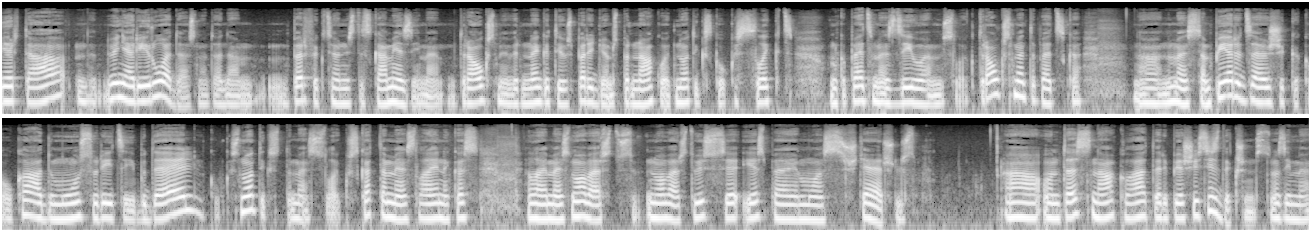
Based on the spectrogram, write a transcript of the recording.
ir tā, viņa arī rodās no tādām perfekcionistiskām iezīmēm. Trauksme ir negatīvs pareģojums par nākotni, notiks kaut kas slikts. Un kāpēc mēs dzīvojam visu laiku trauksmē? Tāpēc, ka nu, mēs esam pieredzējuši, ka kaut kādu mūsu rīcību dēļ kaut kas notiks, tad mēs visu laiku skatāmies, lai, nekas, lai mēs novērstu, novērstu visus iespējamos šķēršļus. Un tas nāk klāt arī pie šīs izdegšanas. Tas nozīmē,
